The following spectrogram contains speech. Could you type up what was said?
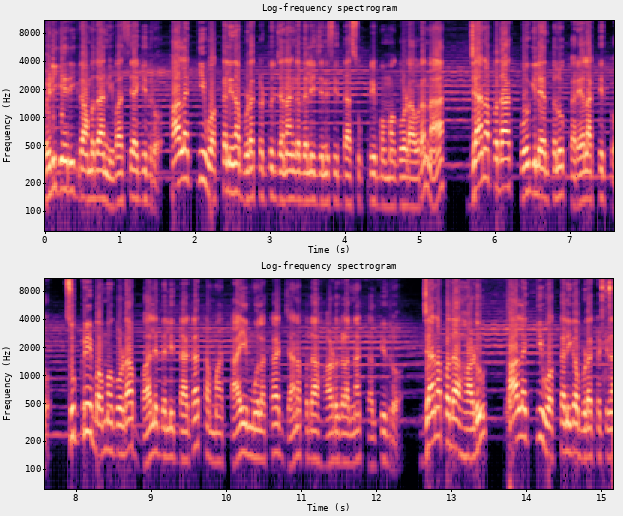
ಬಡಿಗೇರಿ ಗ್ರಾಮದ ನಿವಾಸಿಯಾಗಿದ್ರು. ಹಾಲಕ್ಕಿ ಒಕ್ಕಲಿನ ಬುಡಕಟ್ಟು ಜನಾಂಗದಲ್ಲಿ ಜನಿಸಿದ್ದ ಸುಕ್ರಿ ಬೊಮ್ಮಗೌಡ ಅವರನ್ನ ಜಾನಪದ ಕೋಗಿಲೆ ಅಂತಲೂ ಕರೆಯಲಾಗ್ತಿತ್ತು. ಸುಕ್ರಿ ಬೊಮ್ಮಗೌಡ ಬಾಲ್ಯದಲ್ಲಿದ್ದಾಗ ತಮ್ಮ ತಾಯಿ ಮೂಲಕ ಜಾನಪದ ಹಾಡುಗಳನ್ನ ಕಲ್ತಿದ್ರು. ಜಾನಪದ ಹಾಡು ಕಾಲಕ್ಕಿ ಒಕ್ಕಲಿಗ ಬುಡಕಟ್ಟಿನ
